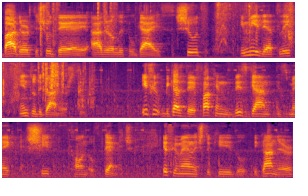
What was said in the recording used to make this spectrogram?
bother to shoot the other little guys. Shoot immediately into the gunner's seat. If you because the fucking this gun is make a shit ton of damage. If you manage to kill the gunner,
